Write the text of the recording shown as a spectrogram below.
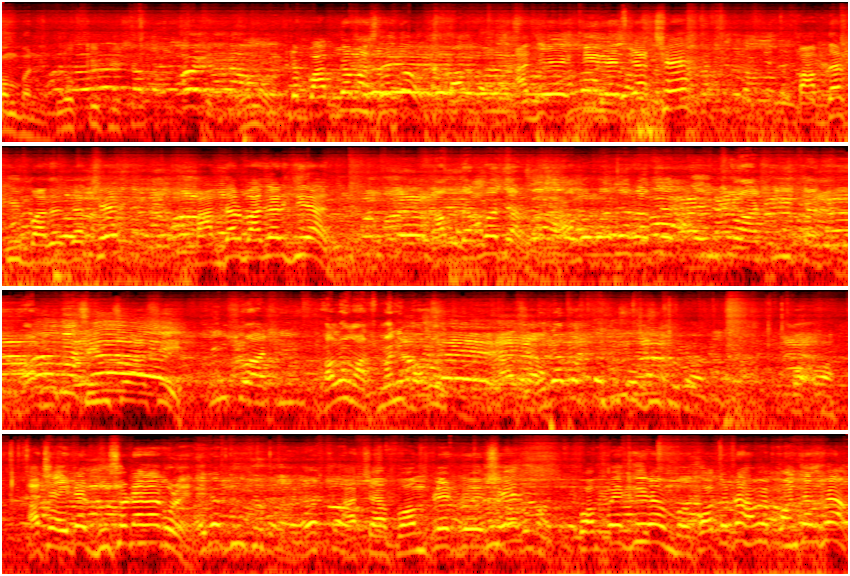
কোম্পানি। লক্ষ্মী ফিশন। এটা পাবদা মাছ তাই তো? আজকে কি রেট যাচ্ছে? পাবদার কি বাজার যাচ্ছে? পাবদার বাজার কি আজ? পাবদার বাজার ভালো বাজার আছে তিনশো আশি তিনশো আশি। আশি ভালো মাছ মানে ভালো আচ্ছা। এটা করতে দুশো টাকা? আচ্ছা এটা দুশো টাকা করে? এটা দুশো টাকা আচ্ছা পমপ্লেট রয়েছে। পমপ্লেট কীরকম? কতটা হবে? পঞ্চাশ গ্রাম?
